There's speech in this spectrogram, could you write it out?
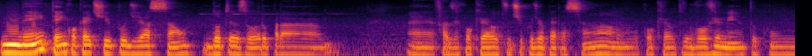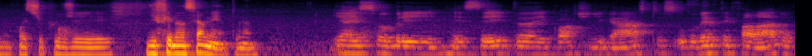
nem tem qualquer tipo de ação do Tesouro para é, fazer qualquer outro tipo de operação, qualquer outro envolvimento com, com esse tipo de, de financiamento. Né? E aí, sobre receita e corte de gastos, o governo tem falado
